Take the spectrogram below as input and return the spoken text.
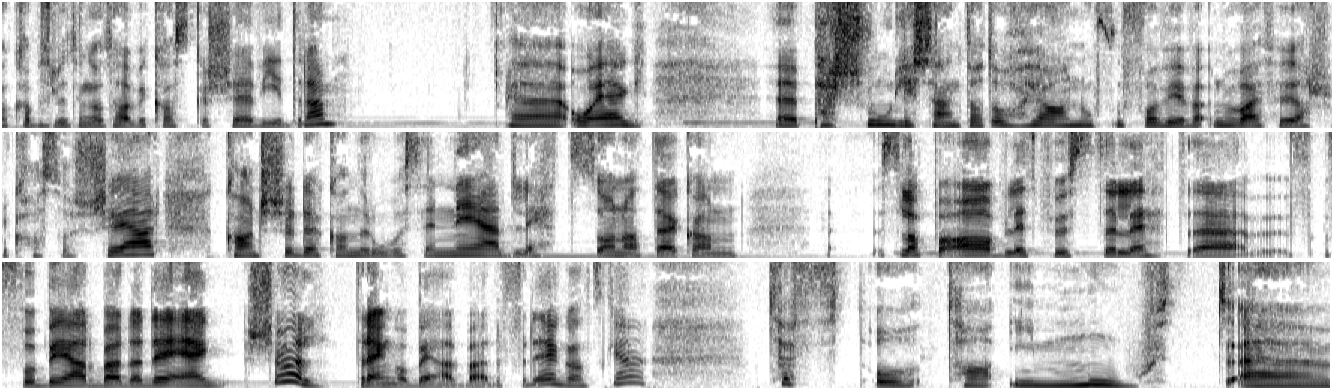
hva beslutninger tar vi, hva skal skje videre? Eh, og jeg eh, personlig kjente at åh ja, nå, vi, nå vet vi i hvert fall hva som skjer. Kanskje det kan roe seg ned litt, sånn at jeg kan slappe av litt, puste litt, eh, få bearbeida det jeg sjøl trenger å bearbeide. For det er ganske tøft å ta imot eh,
